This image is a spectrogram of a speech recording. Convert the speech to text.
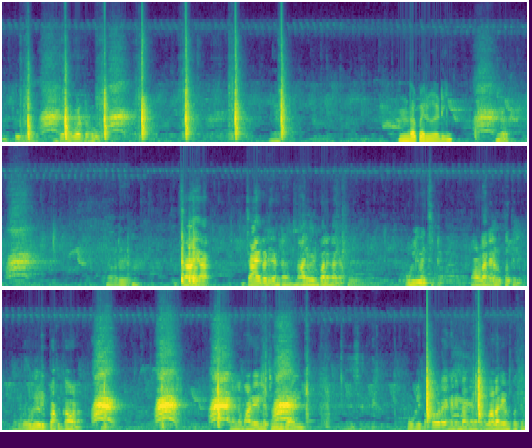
ഇതൊന്നും എന്താ പരിപാടി? ഒരു ചായ ചായ കടി കണ്ട? നാല് മണി പലഹാരം. ഉള്ളി വെച്ചിട്ട്. വളരെ എളുപ്പത്തിൽ ഉള്ളി പക്കവണം. നല്ല മഴയല്ല ചൂട് ചായ ഉള്ളി പക്കവട എങ്ങനെ ഉണ്ടാക്കുന്നത് വളരെ എളുപ്പത്തിൽ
